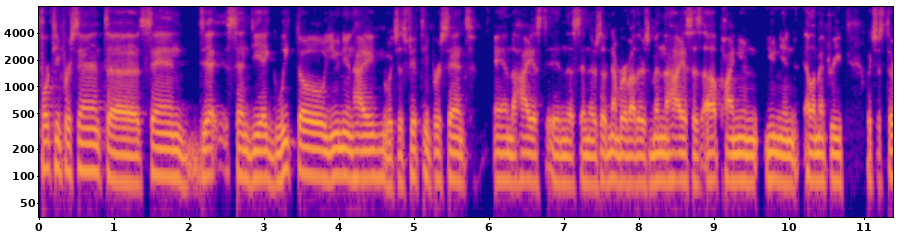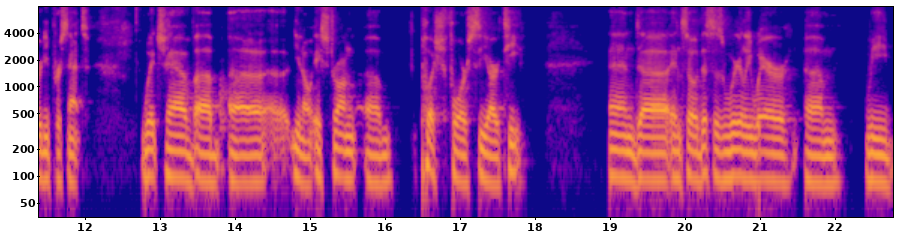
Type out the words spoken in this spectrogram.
14%, uh, San, Di- San Dieguito Union High, which is 15%, and the highest in this, and there's a number of others, but the highest is Alpine Un- Union Elementary, which is 30% which have uh, uh, you know a strong um, push for CRT, and uh, and so this is really where um, we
